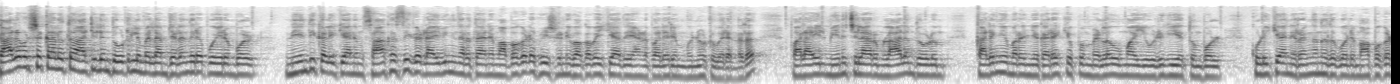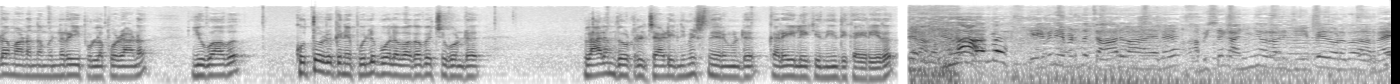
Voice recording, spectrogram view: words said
കാലവർഷക്കാലത്ത് ആറ്റിലും തോട്ടിലുമെല്ലാം ജലനിരപ്പ് ഉയരുമ്പോൾ നീന്തി കളിക്കാനും സാഹസിക ഡൈവിംഗ് നടത്താനും അപകട ഭീഷണി വകവയ്ക്കാതെയാണ് പലരും മുന്നോട്ട് വരുന്നത്. പലായിൽ മീനച്ചിലാറും ലാലം തോടും കലങ്ങിമറിഞ്ഞ് കരയ്ക്കൊപ്പം വെള്ളവുമായി ഒഴുകിയെത്തുമ്പോൾ കുളിക്കാൻ ഇറങ്ങുന്നത് പോലും അപകടമാണെന്ന മുന്നറിയിപ്പുള്ളപ്പോഴാണ് യുവാവ് കുത്തൊഴുക്കിനെ പുല്ലുപോലെ വകവെച്ചുകൊണ്ട് ലാലം തോട്ടിൽ ചാടി നിമിഷ നേരം കൊണ്ട് കരയിലേക്ക് നീന്തി കയറിയത്. ഇവന് ഇവിടുത്തെ ചാടുവായാൽ അഭിഷേക് അഞ്ഞൂറ് അവന് ജീപ്പ് ചെയ്ത് കൊടുക്കുന്ന പറഞ്ഞേ.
